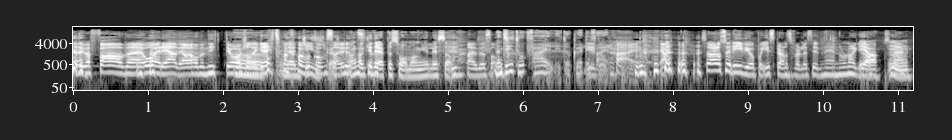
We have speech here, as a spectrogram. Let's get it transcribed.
Og du bare faen, år igjen. Ja, han er 90 år, så det er greit. Han kan komme seg ut. Han kan ikke drepe så mange, liksom. Nei, det er sant. Men de tok feil. De tok veldig De tok feil. Så er det også river jo på isbjørn, selvfølgelig, siden i Nord-Norge. Ja, da. Så det, mm.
